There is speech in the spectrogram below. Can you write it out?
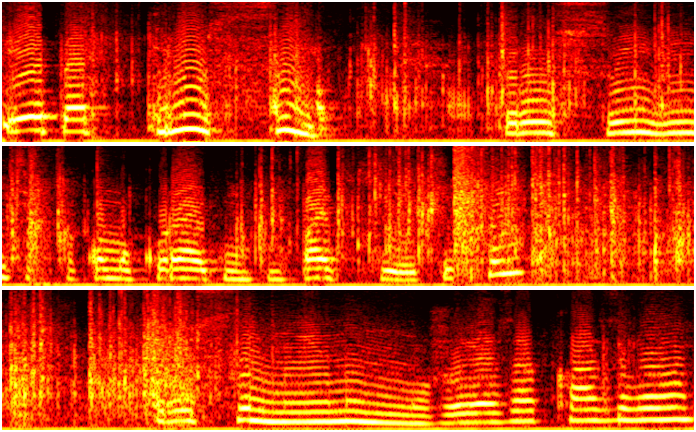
это трусы. Трусы, видите, в каком аккуратненьком пакетике. Трусы моему мужу я заказывала.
